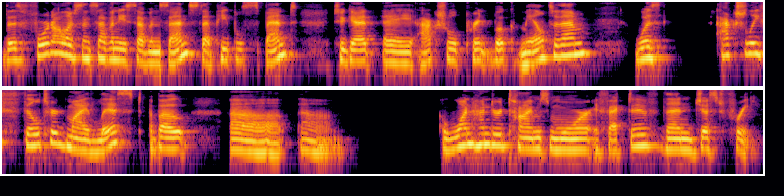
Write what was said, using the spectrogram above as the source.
the four dollars and seventy seven cents that people spent to get a actual print book mailed to them was actually filtered my list about uh, um, 100 times more effective than just free.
